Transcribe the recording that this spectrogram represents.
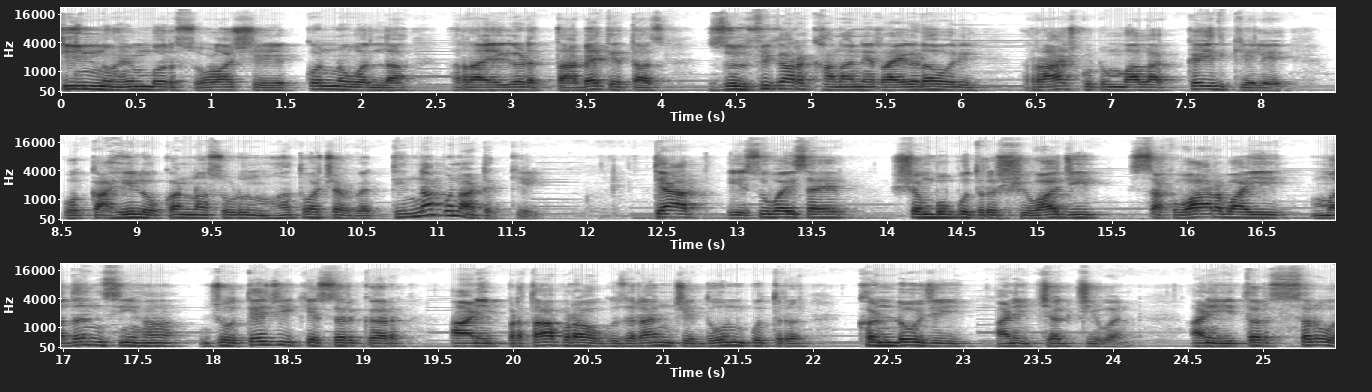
तीन नोव्हेंबर सोळाशे एकोणनव्वदला रायगड ताब्यात येताच जुल्फिकार खानाने रायगडावरील राजकुटुंबाला कैद केले व काही लोकांना सोडून महत्त्वाच्या व्यक्तींना पण अटक केली. त्यात येसुबाई साहेब शंभूपुत्र शिवाजी सकवारबाई मदनसिंह ज्योतेजी केसरकर आणि प्रतापराव गुजरांचे दोन पुत्र खंडोजी आणि जगजीवन आणि इतर सर्व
